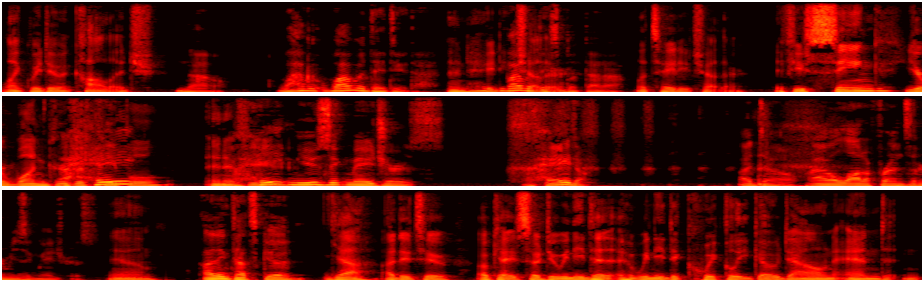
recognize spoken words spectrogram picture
like we do in college No. Why would why would they do that? and hate each Why would other split that up? let's hate each other if you sing you're one group I of hate- people and if I you hate music majors. I hate them. I don't. I have a lot of friends that are music majors. yeah I think that's good. yeah i do too okay so do we need to we need to quickly go down and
